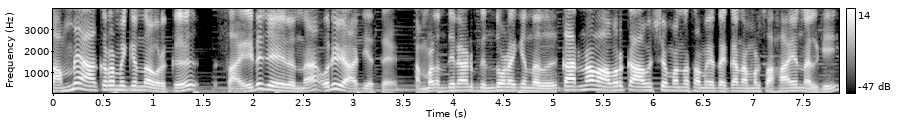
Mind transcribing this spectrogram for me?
നമ്മെ ആക്രമിക്കുന്നവർക്ക് സൈഡ് ചേരുന്ന ഒരു രാജ്യത്തെ നമ്മൾ എന്തിനാണ് പിന്തുണയ്ക്കുന്നത്? കാരണം അവർക്ക് ആവശ്യം വന്ന സമയത്തൊക്കെ നമ്മൾ സഹായം നൽകി.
